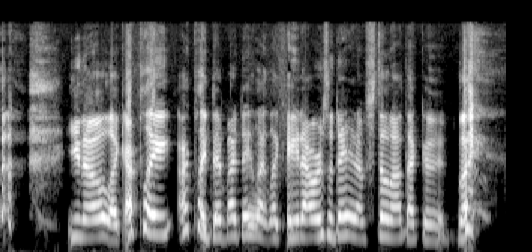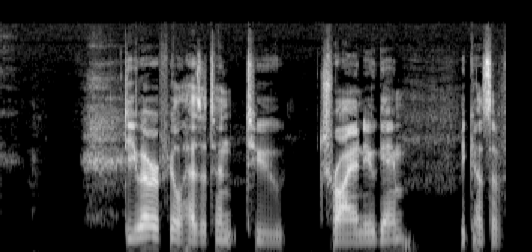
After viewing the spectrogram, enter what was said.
you know, like I play I play Dead by Daylight like eight hours a day, and I'm still not that good. Like Do you ever feel hesitant to try a new game because of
